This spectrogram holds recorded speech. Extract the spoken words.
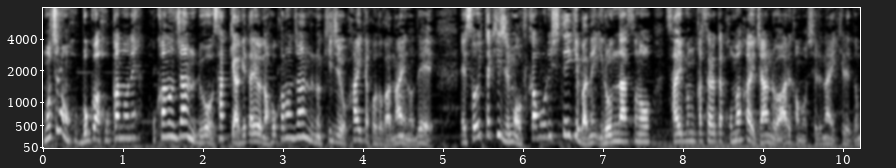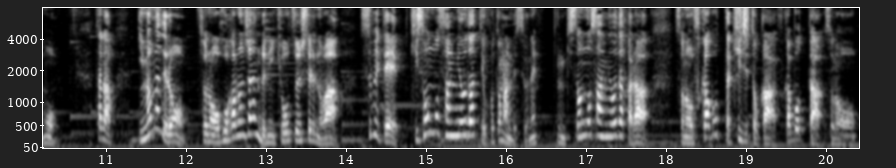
もちろん僕は他のね、他のジャンルを、さっき挙げたような他のジャンルの記事を書いたことがないので、えそういった記事も深掘りしていけばね、いろんなその細分化された細かいジャンルはあるかもしれないけれども、ただ、今までの、その他のジャンルに共通してるのは、すべて既存の産業だっていうことなんですよね。うん、既存の産業だから、その深掘った記事とか、深掘った、その、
